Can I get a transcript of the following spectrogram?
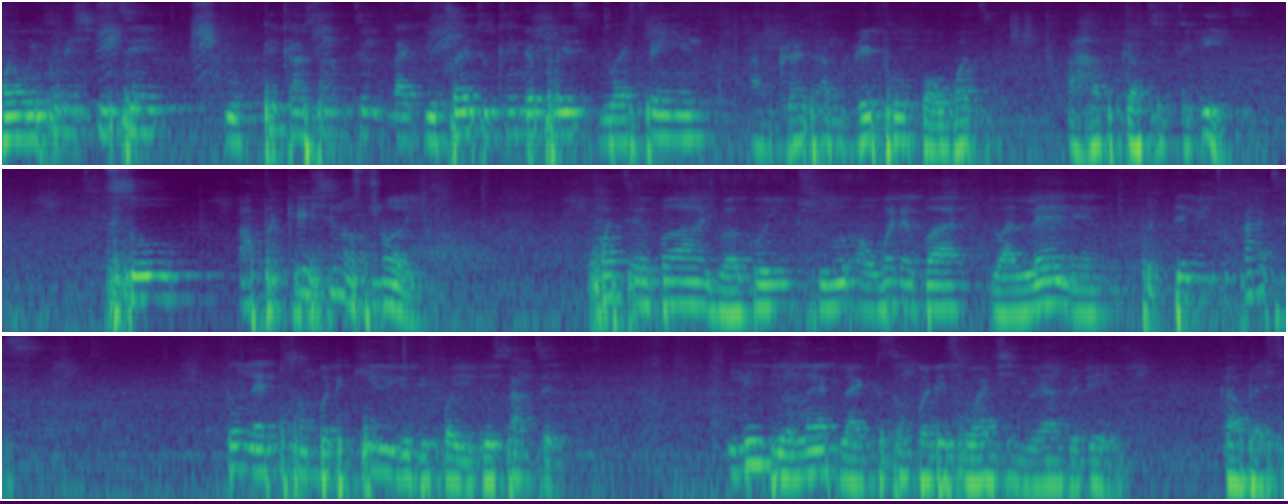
When we finish eating, you pick up something like you try to clean the place, you are saying, I'm, great, I'm grateful for what I have gotten to eat. So, application of knowledge whatever you are going through or whatever you are learning, put them into practice. Don't let somebody kill you before you do something. Live your life like somebody is watching you every day. God bless.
